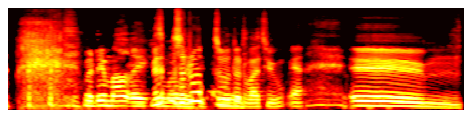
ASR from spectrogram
Men det er meget rigtigt. Men meget så du rigtigt. så ud, da du var 20. Ja. Øhm,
